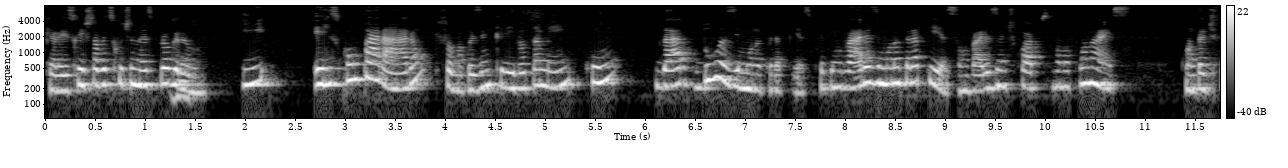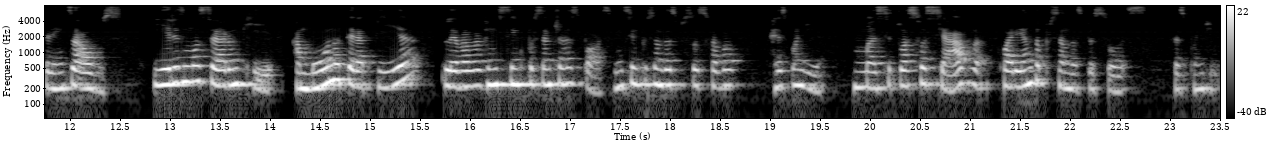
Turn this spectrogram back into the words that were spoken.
Que era isso que a gente estava discutindo nesse programa. Uhum. E eles compararam, que foi uma coisa incrível também, com dar duas imunoterapias, porque tem várias imunoterapias, são vários anticorpos monoclonais contra diferentes alvos. E eles mostraram que a monoterapia levava 25% de resposta, 25% das pessoas ficavam respondia. Mas se tu associava, 40% das pessoas respondiam.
